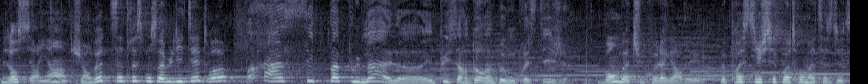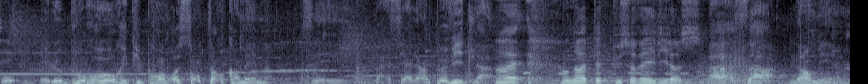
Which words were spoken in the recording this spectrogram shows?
Mais j'en sais rien, tu en veux de cette responsabilité, toi Bah, c'est pas plus mal. Et puis ça redore un peu mon prestige. Bon bah tu peux la garder. Le prestige c'est pas trop ma tasse de thé. Et le bourreau aurait pu prendre son temps quand même. C'est... Bah, c'est allé un peu vite là. Ouais, on aurait peut-être pu sauver Evilos. Ah ça Non mais euh,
